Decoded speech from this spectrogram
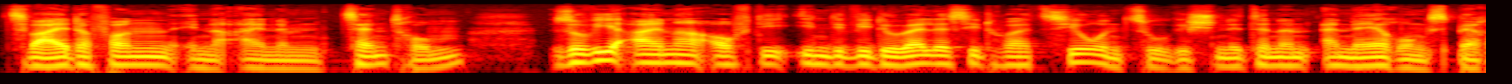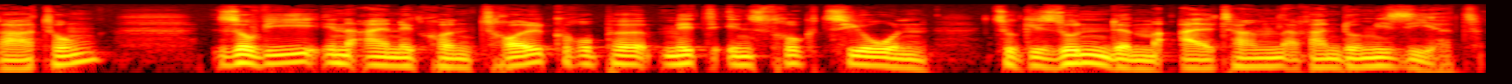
zwei davon in einem Zentrum sowie einer auf die individuelle Situation zugeschnittenen Ernährungsberatung sowie in eine Kontrollgruppe mit Instruktion zu gesundem Altern randomisiert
